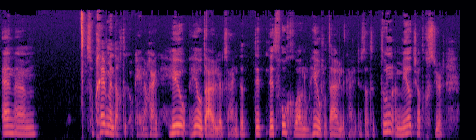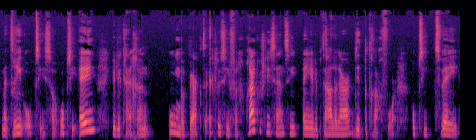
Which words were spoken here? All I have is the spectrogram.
En um, op een gegeven moment dacht ik: Oké, nou ga ik heel, heel duidelijk zijn. Dat, dit, dit vroeg gewoon om heel veel duidelijkheid. Dus dat ik toen een mailtje had gestuurd met drie opties. Zo, optie 1: jullie krijgen een onbeperkte exclusieve gebruikerslicentie en jullie betalen daar dit bedrag voor. Optie 2,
